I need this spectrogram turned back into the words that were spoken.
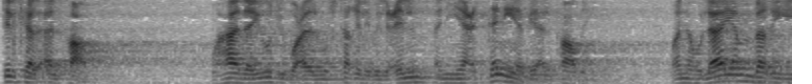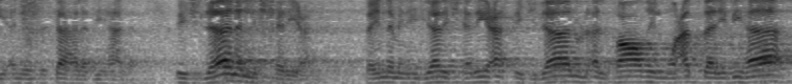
بتلك الألفاظ. وهذا يوجب على المشتغل بالعلم أن يعتني بألفاظه وأنه لا ينبغي أن يتساهل في هذا. إجلالا للشريعة. فإن من إجلال الشريعة إجلال الألفاظ المعبر بها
